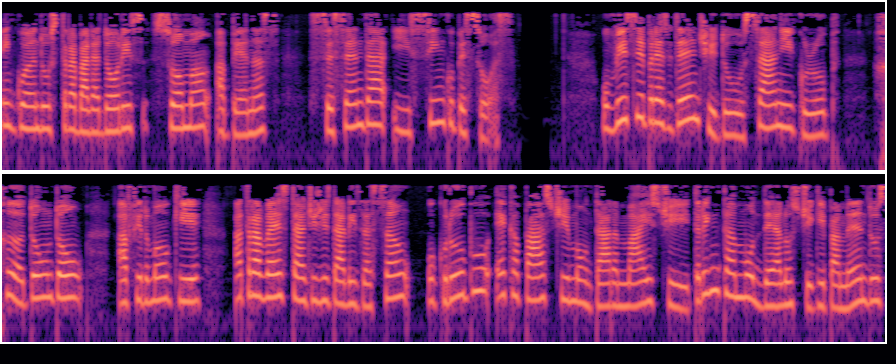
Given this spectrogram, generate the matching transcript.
enquanto os trabalhadores somam apenas 65 pessoas. O vice-presidente do Sunny Group, He Dongdong, afirmou que, através da digitalização, o grupo é capaz de montar mais de 30 modelos de equipamentos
